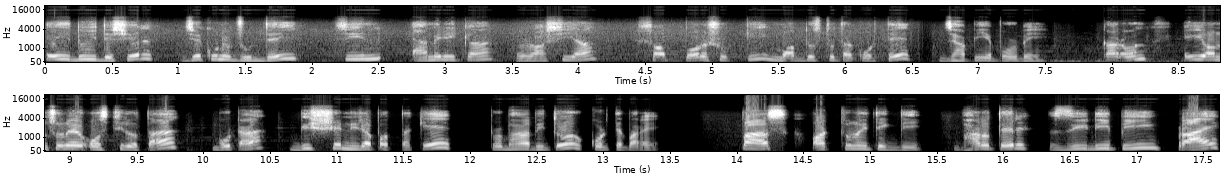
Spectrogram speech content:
এই দুই দেশের যে কোনো যুদ্ধেই চীন, আমেরিকা, রাশিয়া সব বড় শক্তি মধ্যস্থতা করতে ঝাঁপিয়ে পড়বে। কারণ এই অঞ্চলের অস্থিরতা গোটা বিশ্বের নিরাপত্তাকে প্রভাবিত করতে পারে। পাঁচ, অর্থনৈতিক দিক। ভারতের জিডিপি প্রায়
